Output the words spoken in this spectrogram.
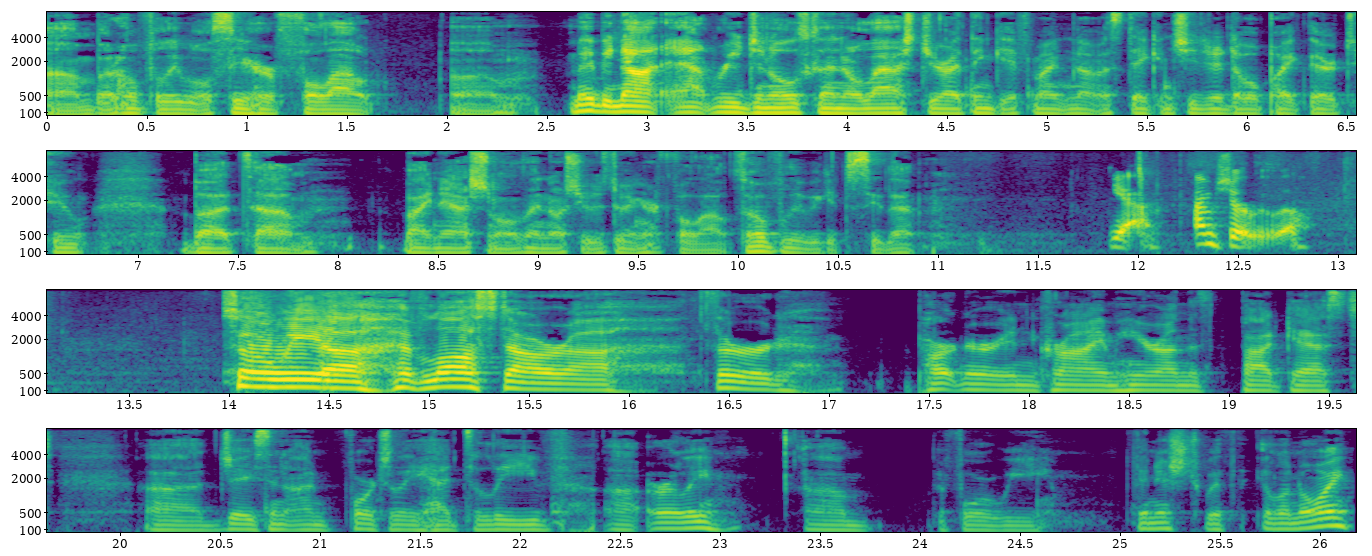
Um, but hopefully we'll see her full out. Um, maybe not at regionals, because I know last year I think, if I'm not mistaken, she did a double pike there too. But um, by nationals, I know she was doing her full out. So hopefully we get to see that. Yeah, I'm sure we will. So we uh, have lost our uh, third partner in crime here on this podcast. Uh, Jason unfortunately had to leave uh, early um, before we finished with Illinois.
